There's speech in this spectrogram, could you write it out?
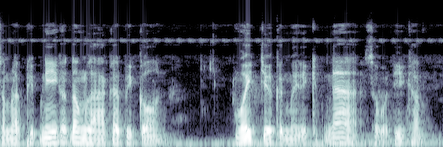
สำหรับคลิปนี้ก็ต้องลากันไปก่อน ไว้เจอกันใหม่ในคลิปหน้า สวัสดีครับ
